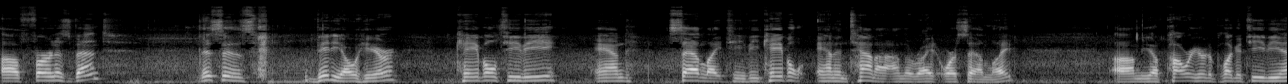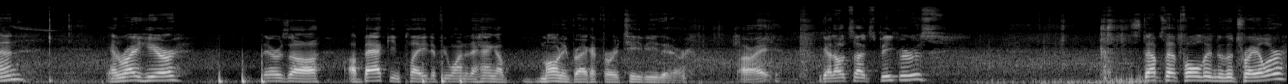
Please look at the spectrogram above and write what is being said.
a furnace vent. This is video here, cable TV, and satellite TV, cable and antenna on the right or satellite. Um, you have power here to plug a TV in. And right here, there's a, a backing plate if you wanted to hang a mounting bracket for a TV there. All right, you got outside speakers, steps that fold into the trailer.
